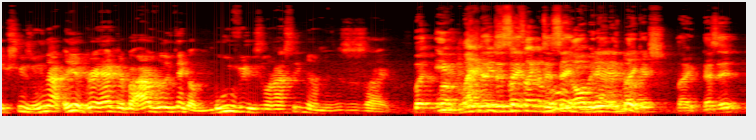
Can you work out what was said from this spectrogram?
Excuse me. He's not. He's a great actor, but I really think of movies when I see him, and it's just like But even Blackish to, to say, looks like a to say movie. all we got Yeah, is it. Blackish, like that's it.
